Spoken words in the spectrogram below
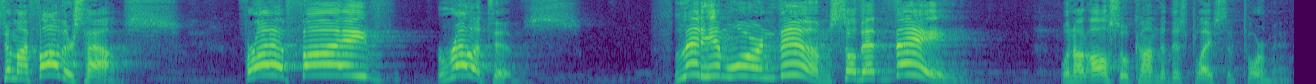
to my father's house? For I have five relatives. Let him warn them so that they will not also come to this place of torment.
